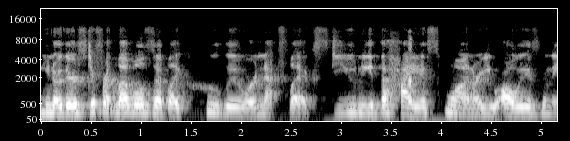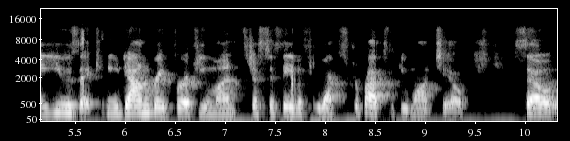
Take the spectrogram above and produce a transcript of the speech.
you know, there's different levels of like Hulu or Netflix. Do you need the highest one? Are you always going to use it? Can you downgrade for a few months just to save a few extra bucks if you want to? So,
